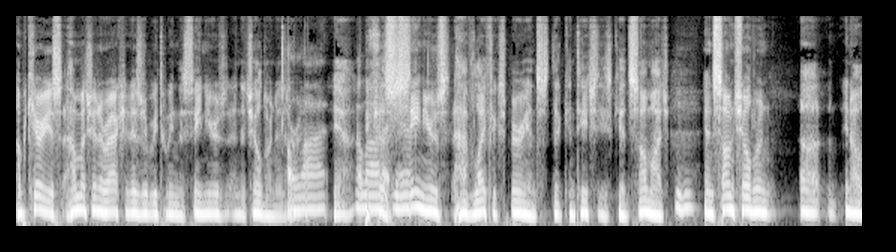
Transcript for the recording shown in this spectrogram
I'm curious, how much interaction is there between the seniors and the children? Is there? A lot. Yeah, a lot, because yeah. seniors have life experience that can teach these kids so much, mm-hmm. and some children uh, you know,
